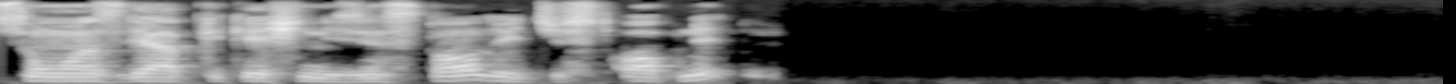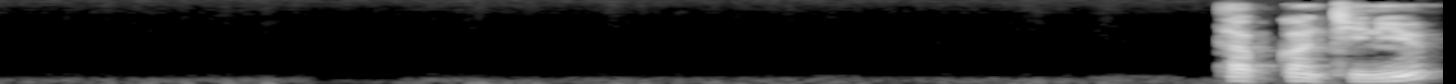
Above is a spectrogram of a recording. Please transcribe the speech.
So once the application is installed, you just open it. Tap continue.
